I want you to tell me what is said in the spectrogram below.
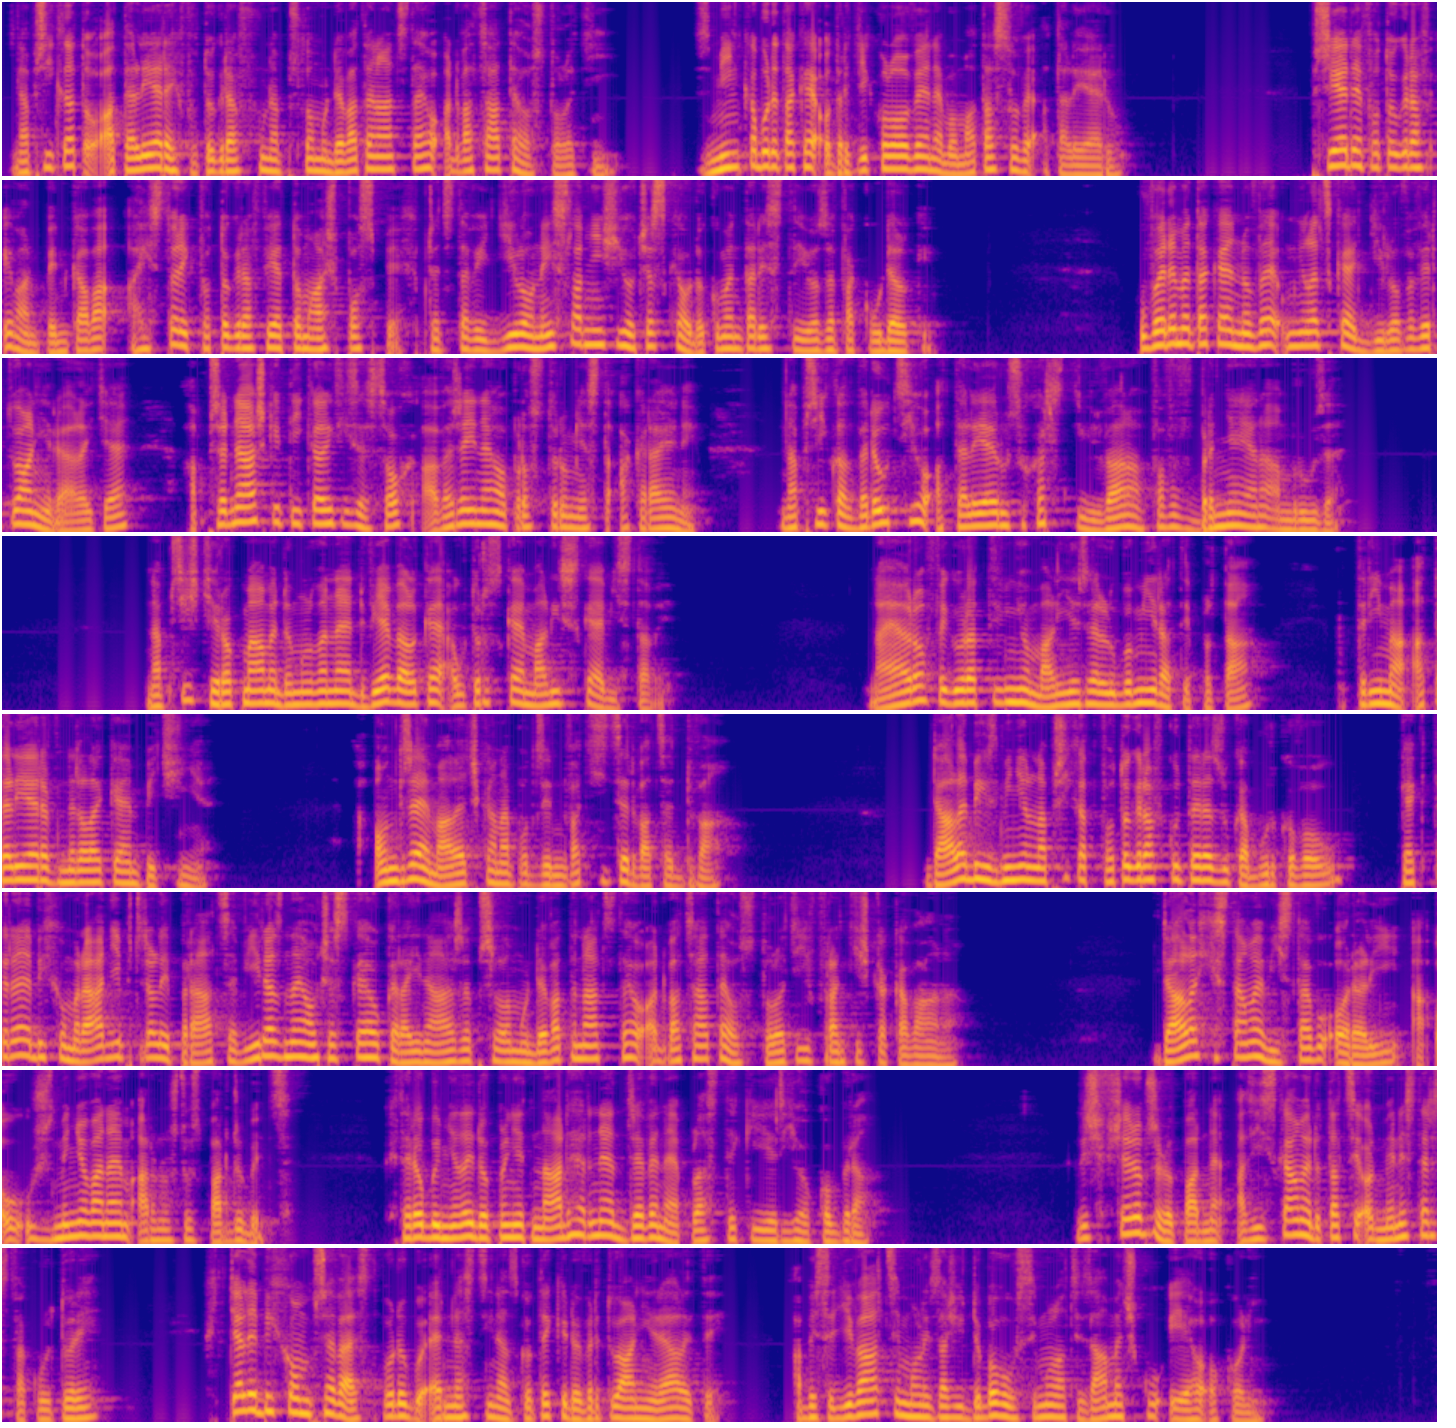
Například o ateliérech fotografů na přelomu 19. a 20. století. Zmínka bude také o Drtikolově nebo Matasově ateliéru. Přijede fotograf Ivan Pinkava a historik fotografie Tomáš Pospěch představí dílo nejslavnějšího českého dokumentaristy Josefa Koudelky. Uvedeme také nové umělecké dílo ve virtuální realitě a přednášky týkající se soch a veřejného prostoru města a krajiny, například vedoucího ateliéru sochařství 2 na Favu v Brně Jana Ambrůze. Na příští rok máme domluvené dvě velké autorské malířské výstavy. Na jaro figurativního malíře Lubomíra Typlta který má ateliér v nedalekém Pičíně. A Ondřeje Malečka na podzim 2022. Dále bych zmínil například fotografku Terezu Kaburkovou, ke které bychom rádi přidali práce výrazného českého krajináře přelomu 19. a 20. století Františka Kavána. Dále chystáme výstavu o relí a o už zmiňovaném Arnoštu z Pardubic, kterou by měly doplnit nádherné dřevěné plastiky Jiřího Kobra. Když vše dobře dopadne a získáme dotaci od Ministerstva kultury, chtěli bychom převést podobu Ernestina z gotiky do virtuální reality, aby se diváci mohli zažít dobovou simulaci zámečku i jeho okolí.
